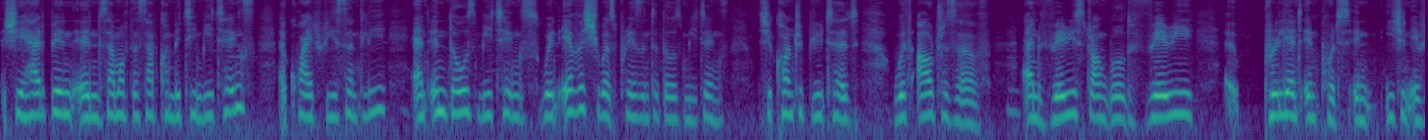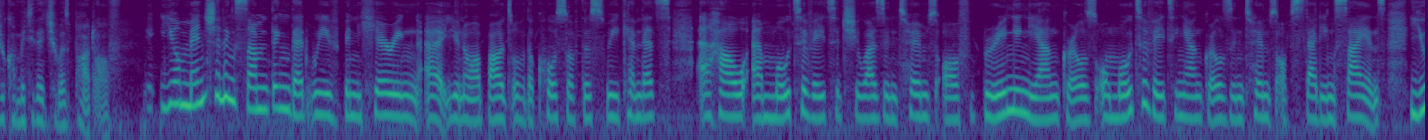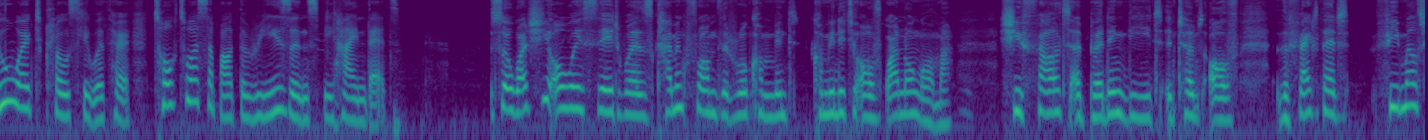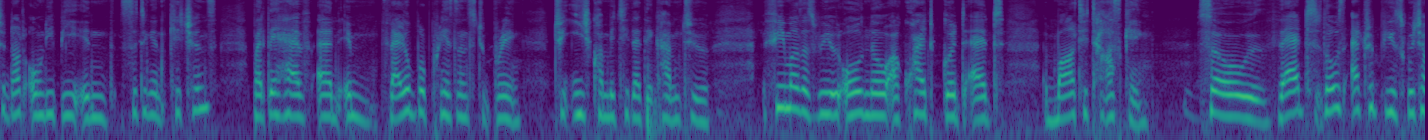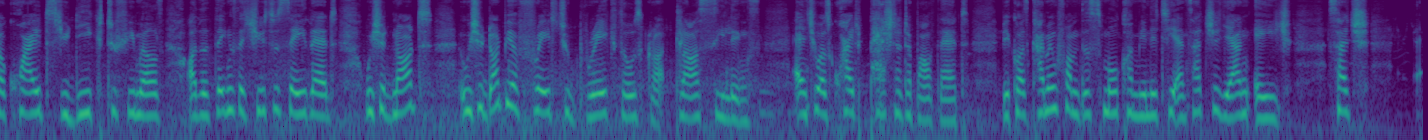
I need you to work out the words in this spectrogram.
She had been in some of the subcommittee meetings uh, quite recently, and in those meetings, whenever she was present at those meetings, she contributed without reserve and very strong willed, very uh, brilliant input in each and every committee that she was part of. You're mentioning something that we've been hearing, uh, you know, about over the course of this week, and that's uh, how uh, motivated she was in terms of bringing young girls or motivating young girls in terms of studying science. You worked closely with her. Talk to us about the reasons behind that. So, what she always said was coming from the rural commun- community of KwaNongoma, she felt a burning need in terms of the fact that females should not only be in sitting in kitchens, but they have an invaluable presence to bring to each committee that they come to. Females, as we all know, are quite good at multitasking. So that those attributes which are quite unique to females are the things that she used to say that we should not we should not be afraid to break those glass ceilings. And she was quite passionate about that because coming from this small community and such a young age, such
